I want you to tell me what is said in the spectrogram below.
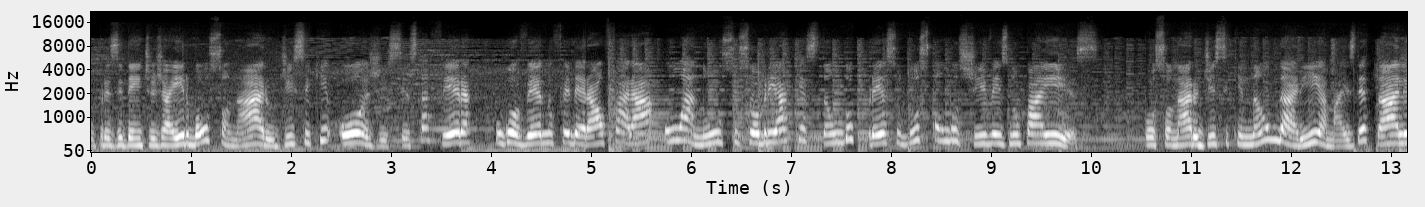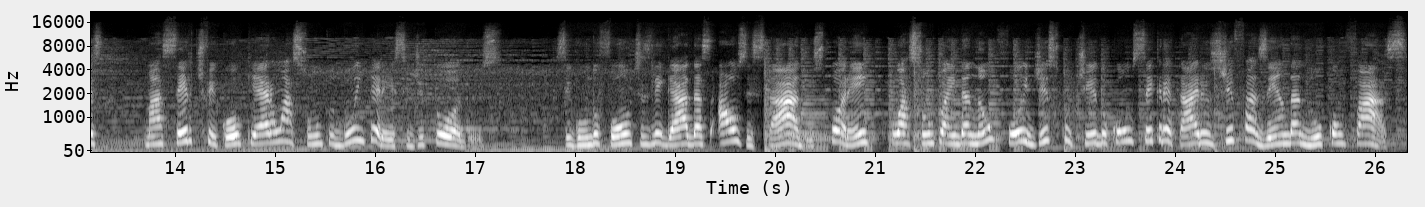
O presidente Jair Bolsonaro disse que hoje, sexta-feira, o governo federal fará um anúncio sobre a questão do preço dos combustíveis no país. Bolsonaro disse que não daria mais detalhes, mas certificou que era um assunto do interesse de todos. Segundo fontes ligadas aos estados, porém, o assunto ainda não foi discutido com os secretários de Fazenda no Confaz.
